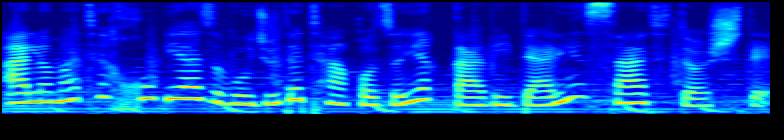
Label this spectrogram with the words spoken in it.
علامت خوبی از وجود تقاضای قوی در این سطح داشته.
